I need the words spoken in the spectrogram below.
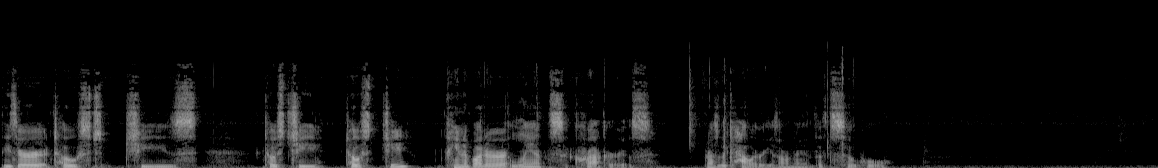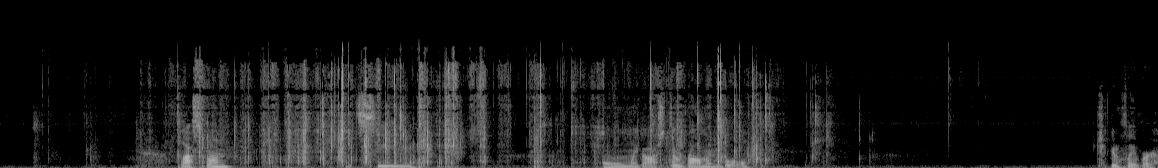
These are toast cheese, toast cheese, toast cheese, peanut butter Lance crackers. It has the calories on it. That's so cool. Last one. Let's see. Oh my gosh, the ramen bowl. Chicken flavor.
